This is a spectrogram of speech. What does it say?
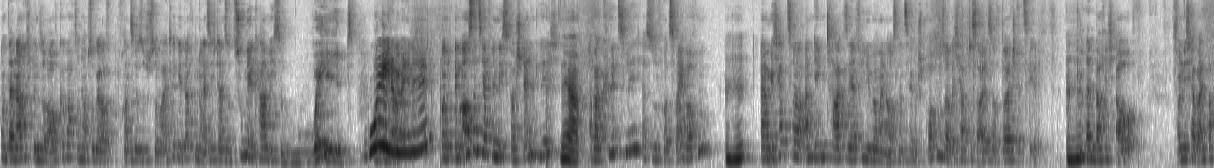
Und danach, ich bin so aufgewacht und habe sogar auf Französisch so weitergedacht. Und als ich dann so zu mir kam, ich so, wait. Wait a minute. Und im Auslandsjahr finde ich es verständlich. Ja. Aber kürzlich, also so vor zwei Wochen, Mhm. ähm, ich habe zwar an dem Tag sehr viel über mein Auslandsjahr gesprochen, so, aber ich habe das alles auf Deutsch erzählt. Mhm. Und dann wache ich auf und ich habe einfach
